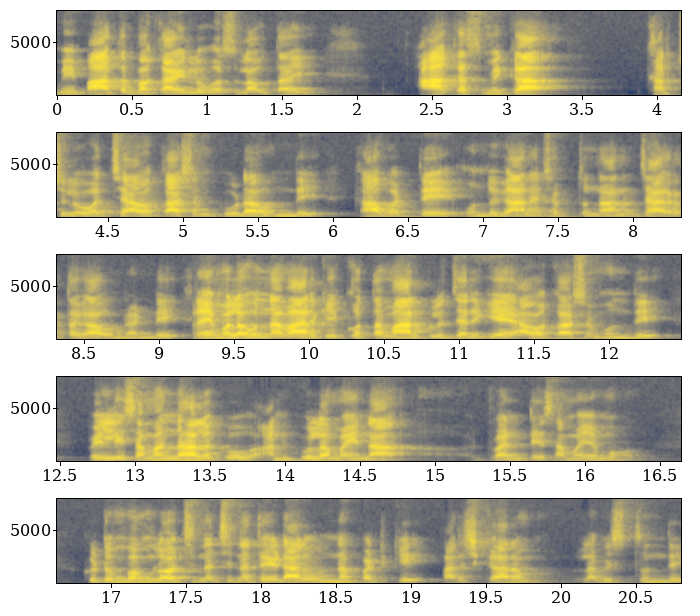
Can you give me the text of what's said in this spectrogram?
మీ పాత బకాయిలు వసూలవుతాయి ఆకస్మిక ఖర్చులు వచ్చే అవకాశం కూడా ఉంది కాబట్టి ముందుగానే చెప్తున్నాను జాగ్రత్తగా ఉండండి. ప్రేమలో ఉన్న వారికి కొత్త మార్పులు జరిగే అవకాశం ఉంది. పెళ్ళి సంబంధాలకు అనుకూలమైనటువంటి సమయము. కుటుంబంలో చిన్న చిన్న తేడాలు ఉన్నప్పటికీ పరిష్కారం లభిస్తుంది.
